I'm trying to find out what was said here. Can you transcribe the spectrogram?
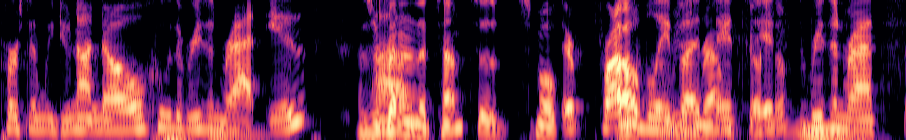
person. We do not know who the reason rat is. Has there been Um, an attempt to smoke? They're probably, Out the but Rat it's gusto? it's the reason rats.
